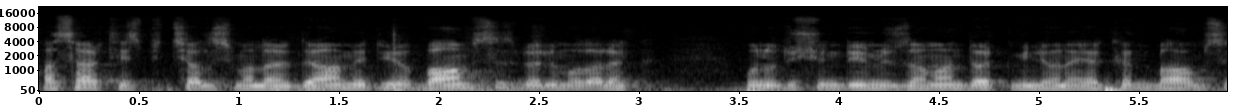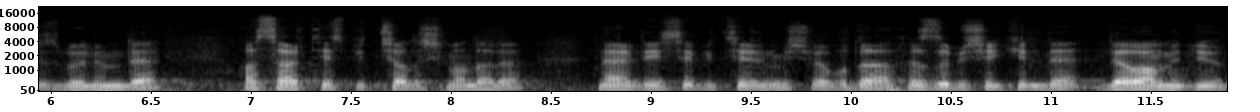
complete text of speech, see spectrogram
hasar tespit çalışmaları devam ediyor. Bağımsız bölüm olarak bunu düşündüğümüz zaman 4 milyona yakın bağımsız bölümde hasar tespit çalışmaları neredeyse bitirilmiş ve bu da hızlı bir şekilde devam ediyor.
